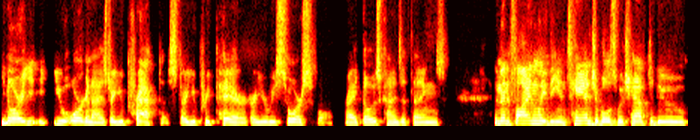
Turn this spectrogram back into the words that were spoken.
you know are you, you organized are you practiced are you prepared are you resourceful right those kinds of things and then finally, the intangibles, which have to do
